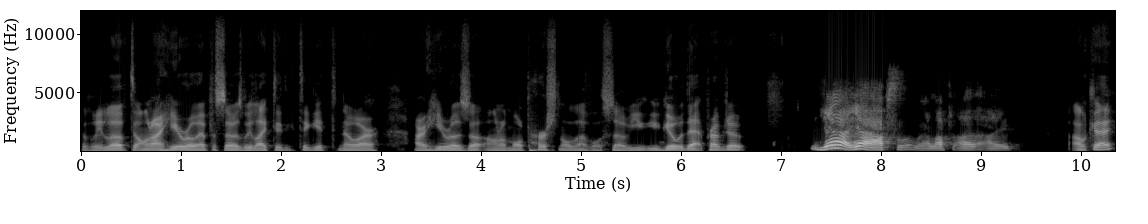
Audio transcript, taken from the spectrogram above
because we love to on our hero episodes. We like to to get to know our our heroes uh, on a more personal level. So you you good with that, Prabjot? yeah yeah absolutely i love i, I... Okay.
